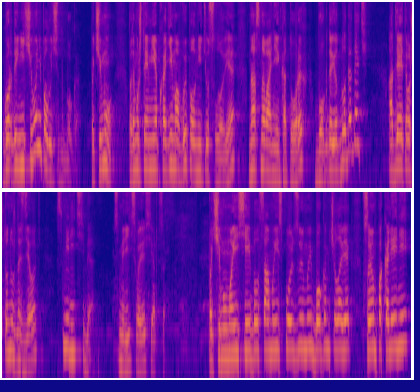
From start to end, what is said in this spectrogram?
гордые ничего не получат от Бога. Почему? Потому что им необходимо выполнить условия, на основании которых Бог дает благодать. А для этого что нужно сделать? Смирить себя, смирить свое сердце. Почему Моисей был самый используемый Богом человек в своем поколении?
